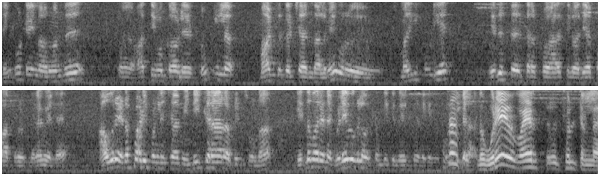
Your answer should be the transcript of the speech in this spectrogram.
செங்கோட்டையன் அவர் வந்து அதிமுகவில் இருக்கட்டும் இல்ல மாற்று கட்சியா இருந்தாலுமே ஒரு மதிக்கக்கூடிய எதிர்த்த தரப்பு அரசியல்வாதியா பார்க்குற நிலைமையில அவர் எடப்பாடி பழனிசாமி நீக்கிறார் அப்படின்னு சொன்னா எந்த மாதிரியான விளைவுகளை அவர் சந்திக்க. அந்த ஒரே வயர் சொல்லிட்டல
